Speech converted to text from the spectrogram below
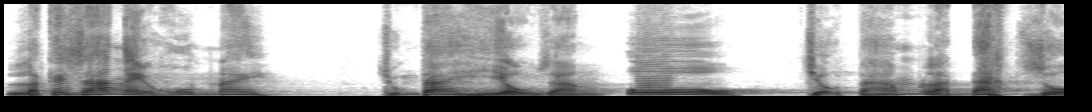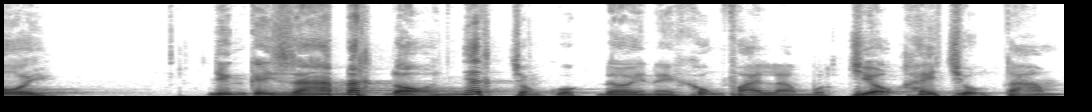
là cái giá ngày hôm nay. Chúng ta hiểu rằng ô triệu tám là đắt rồi. Nhưng cái giá đắt đỏ nhất trong cuộc đời này không phải là một triệu hay triệu tám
